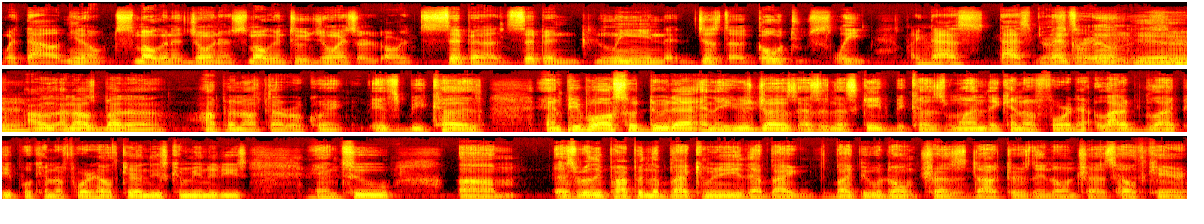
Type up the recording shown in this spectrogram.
without you know smoking a joint or smoking two joints or, or sipping a sipping lean just to go to sleep, like hmm. that's that's, mental crazy. illness. Yeah, I was, and I was about to hop in off that real quick. It's because, and people also do that, and they use drugs as an escape because one, they can afford. A lot of black people can afford healthcare in these communities, hmm. and two, um, it's really popular in the black community that black black people don't trust doctors, they don't trust healthcare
